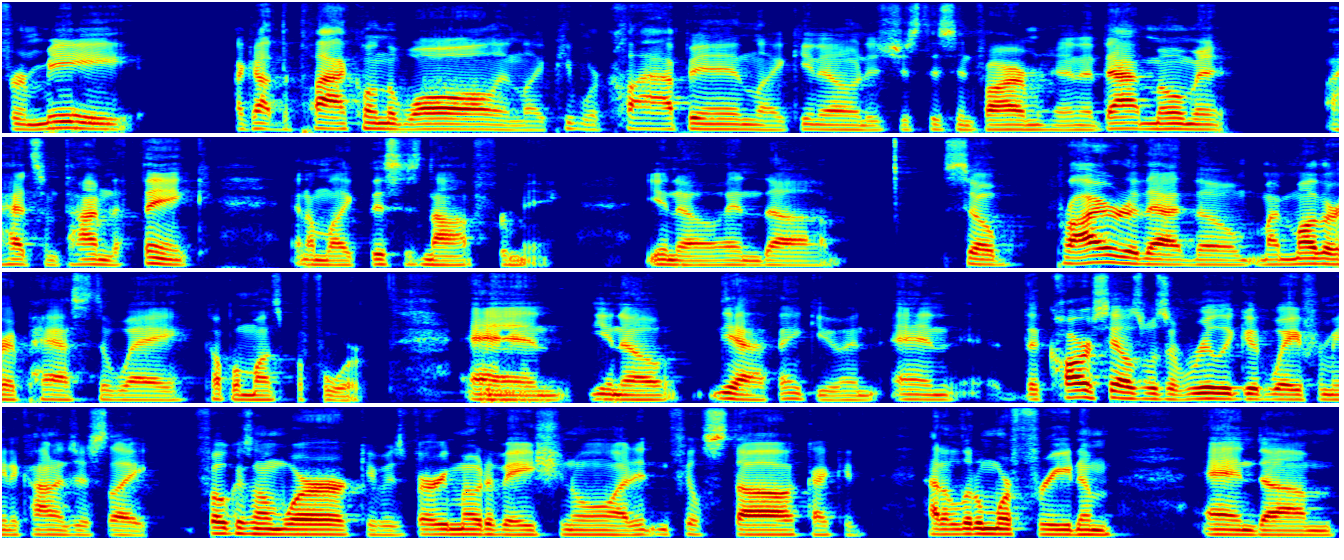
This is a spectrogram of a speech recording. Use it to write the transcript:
for me, I got the plaque on the wall and like people were clapping, like you know, and it's just this environment. And at that moment, I had some time to think, and I'm like, this is not for me, you know. And uh, so prior to that though my mother had passed away a couple months before and you know yeah thank you and and the car sales was a really good way for me to kind of just like focus on work it was very motivational i didn't feel stuck i could had a little more freedom and um,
